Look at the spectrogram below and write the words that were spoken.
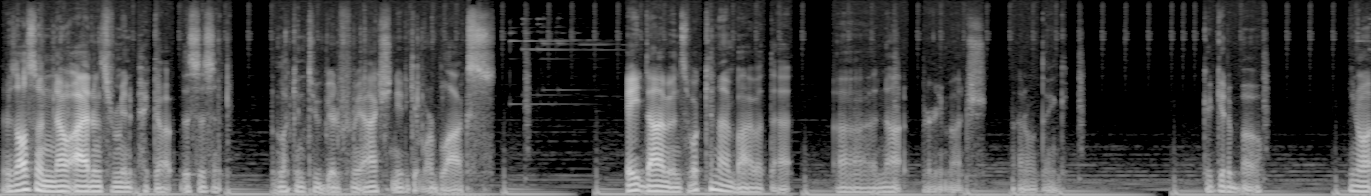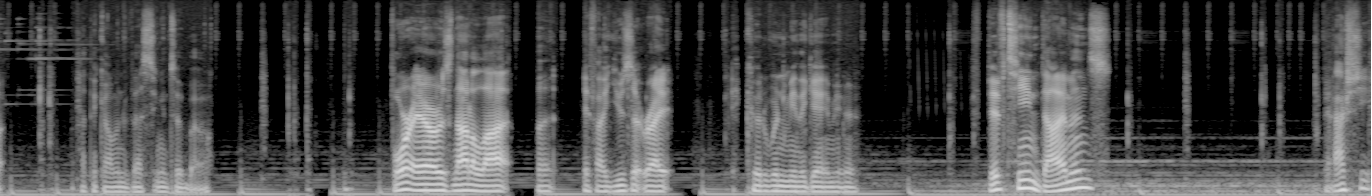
There's also no items for me to pick up. This isn't looking too good for me. I actually need to get more blocks. Eight diamonds. What can I buy with that? Uh, not very much. I don't think. Could get a bow. You know what? I think I'm investing into a bow. Four arrows, not a lot, but if I use it right, it could win me the game here. 15 diamonds? Actually,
